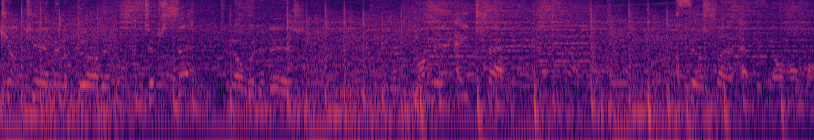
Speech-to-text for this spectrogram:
Kill Kim in the building. Tip set to know what it is. My man A-Trap. I feel something epic, no homo.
